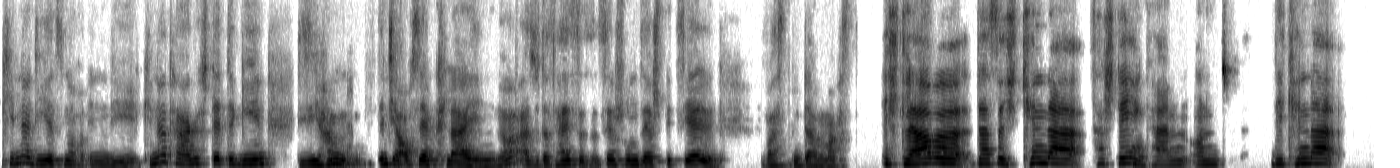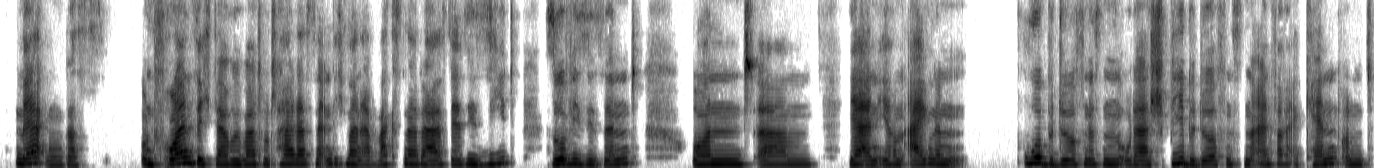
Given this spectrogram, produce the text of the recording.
Kinder, die jetzt noch in die Kindertagesstätte gehen, die haben, sind ja auch sehr klein. Ne? Also das heißt, es ist ja schon sehr speziell, was du da machst. Ich glaube, dass ich Kinder verstehen kann und die Kinder merken das und freuen sich darüber total, dass endlich mal ein Erwachsener da ist, der sie sieht, so wie sie sind und ähm, ja in ihren eigenen Urbedürfnissen oder Spielbedürfnissen einfach erkennt und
